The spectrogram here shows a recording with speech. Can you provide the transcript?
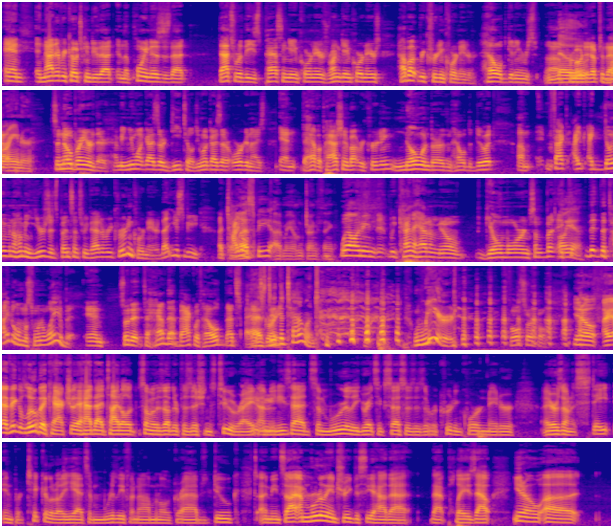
and and not every coach can do that. And the point is is that that's where these passing game coordinators, run game coordinators, how about recruiting coordinator? Held getting uh, no promoted up to that. brainer. It's a no brainer there. I mean, you want guys that are detailed. You want guys that are organized and to have a passion about recruiting. No one better than Held to do it. Um, in fact, I, I don't even know how many years it's been since we've had a recruiting coordinator. That used to be a title. Gillespie? I mean, I'm trying to think. Well, I mean, we kind of had him, you know, Gilmore and some, but it- Oh, yeah. the, the title almost went away a bit, and so to, to have that back with Held, that's that's As great. did the talent. Weird. full circle. You know, I, I think Lubick actually had that title at some of his other positions too, right? Mm-hmm. I mean, he's had some really great successes as a recruiting coordinator. Arizona State, in particular, he had some really phenomenal grabs. Duke. I mean, so I, I'm really intrigued to see how that that plays out. You know, uh,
